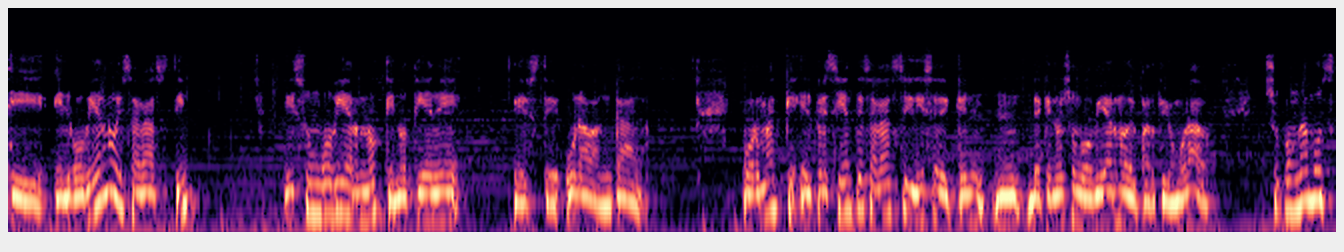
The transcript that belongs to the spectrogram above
Eh, el gobierno de Sagasti es un gobierno que no tiene este, una bancada. Por más que el presidente Sagasti dice de que, de que no es un gobierno del Partido Morado. Supongamos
